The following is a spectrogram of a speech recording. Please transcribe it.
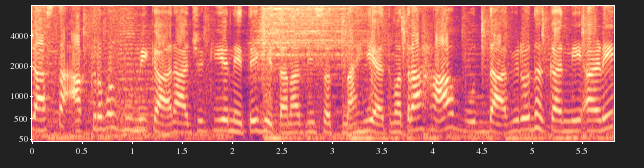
जास्त आक्रमक भूमिका राजकीय नेते घेताना दिसत नाही आहेत मात्र हा मुद्दा विरोधकांनी आणि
